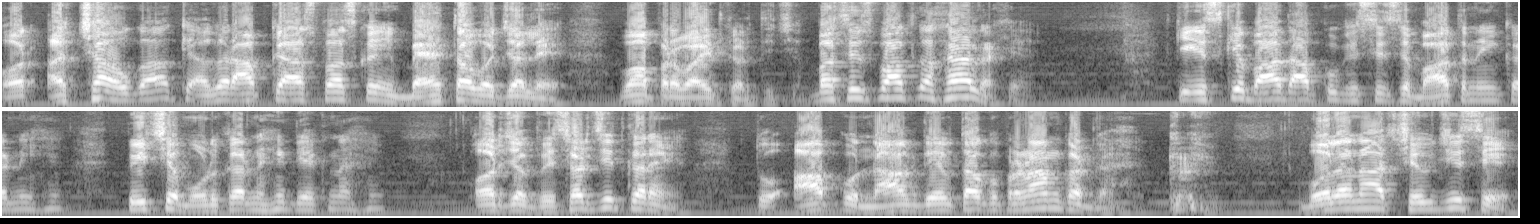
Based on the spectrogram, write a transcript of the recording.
और अच्छा होगा कि अगर आपके आसपास कहीं बहता हुआ जल है, वहाँ प्रवाहित कर दीजिए। बस इस बात का ख्याल रखें कि इसके बाद आपको किसी से बात नहीं करनी है, पीछे मुड़कर नहीं देखना है। और जब विसर्जित करें तो आपको नाग देवता को प्रणाम करना है। भोलानाथ शिव जी से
